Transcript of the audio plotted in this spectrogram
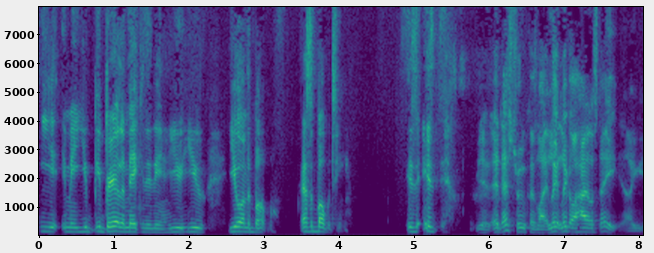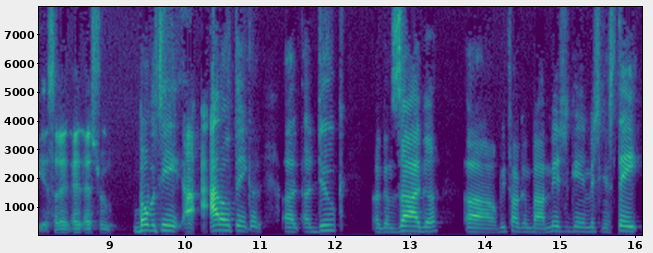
I mean you you barely making it in. You you you on the bubble. That's a bubble team. Is is yeah, that's true because like look, look Ohio State. Like, yeah, so that, that, that's true. Bubble team. I, I don't think a, a, a, Duke, a Gonzaga. Uh, we talking about Michigan, Michigan State,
